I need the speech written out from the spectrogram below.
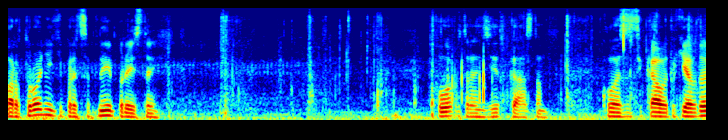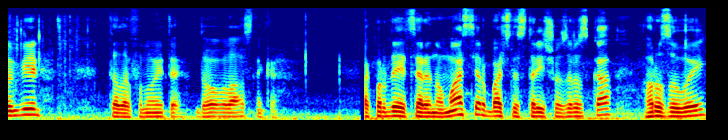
партроніки, прицепний пристрій. Ford Transit Custom. Кого зацікавив такий автомобіль, телефонуйте до власника. Так, продається Renault Master, бачите старішого зразка, грузовий, е,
